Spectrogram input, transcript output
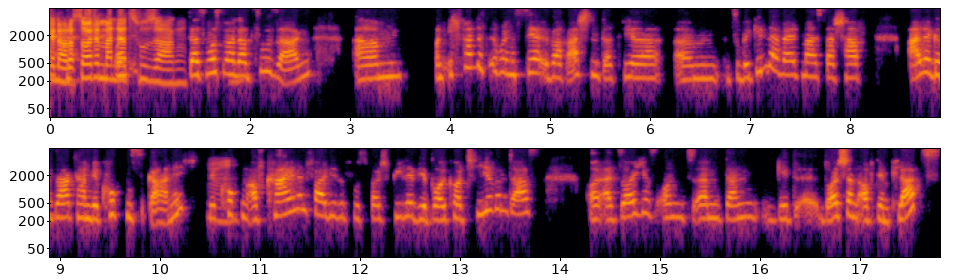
genau, das sollte man dazu sagen. Das muss man dazu sagen. Ähm, und ich fand es übrigens sehr überraschend, dass wir ähm, zu Beginn der Weltmeisterschaft alle gesagt haben, wir gucken es gar nicht. Wir mhm. gucken auf keinen Fall diese Fußballspiele. Wir boykottieren das als solches. Und ähm, dann geht äh, Deutschland auf den Platz.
